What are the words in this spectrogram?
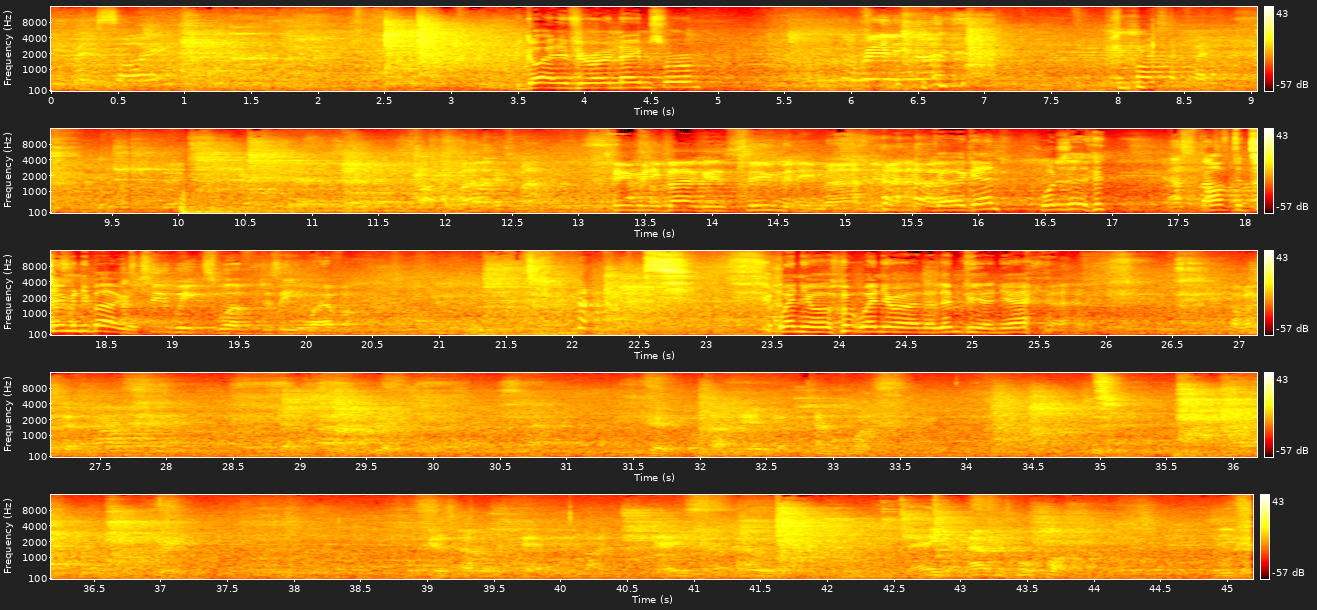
A bit of side. You got any of your own names for them? Not really, no. Bicep plate. Burgers. Too many burgers. Too many, man. Go again. What is it? That's, After too many burgers. That's two weeks worth of just eating whatever. when you're when you're an Olympian, yeah. Come on, let's go. Good. Good. What's that? Here we go. Ten of one. Focus over the head. There you go. Now, there you go. Now there's more pop. There you go.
